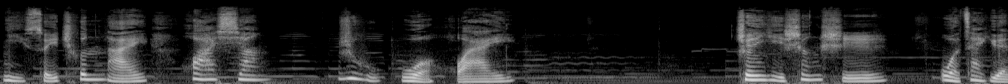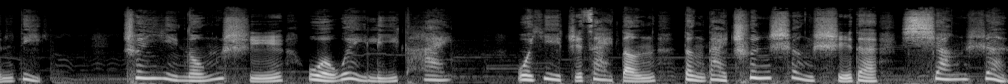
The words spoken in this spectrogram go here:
你随春来，花香入我。怀，春意生时，我在原地；春意浓时，我未离开。我一直在等，等待春盛时的相认。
